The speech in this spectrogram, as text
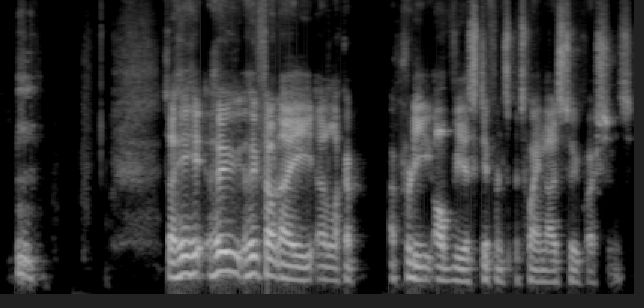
so who, who, who felt a, a like a, a pretty obvious difference between those two questions?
